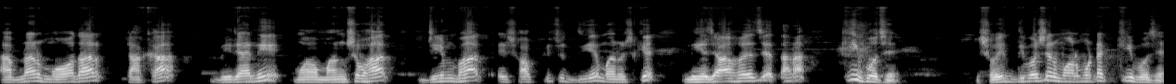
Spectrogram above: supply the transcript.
আপনার মদ আর টাকা, বিরিয়ানি মাংস ভাত, ডিম ভাত, এই সব কিছু দিয়ে মানুষকে নিয়ে যাওয়া হয়েছে। তারা কি বোঝে? শহীদ দিবসের মর্মটা কি বোঝে?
